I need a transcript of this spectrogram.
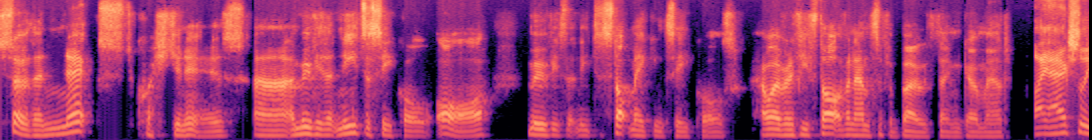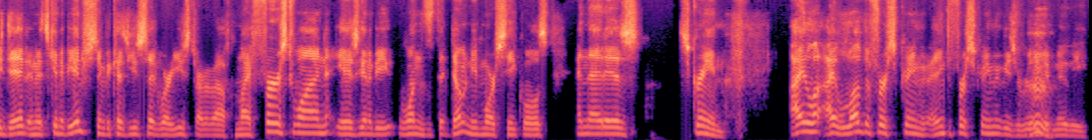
so the next question is uh, a movie that needs a sequel or movies that need to stop making sequels. However, if you've thought of an answer for both, then go mad. I actually did, and it's going to be interesting because you said where you started off. My first one is going to be ones that don't need more sequels, and that is Scream. I lo- I love the first Scream movie. I think the first Scream movie is a really Mm. good movie,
